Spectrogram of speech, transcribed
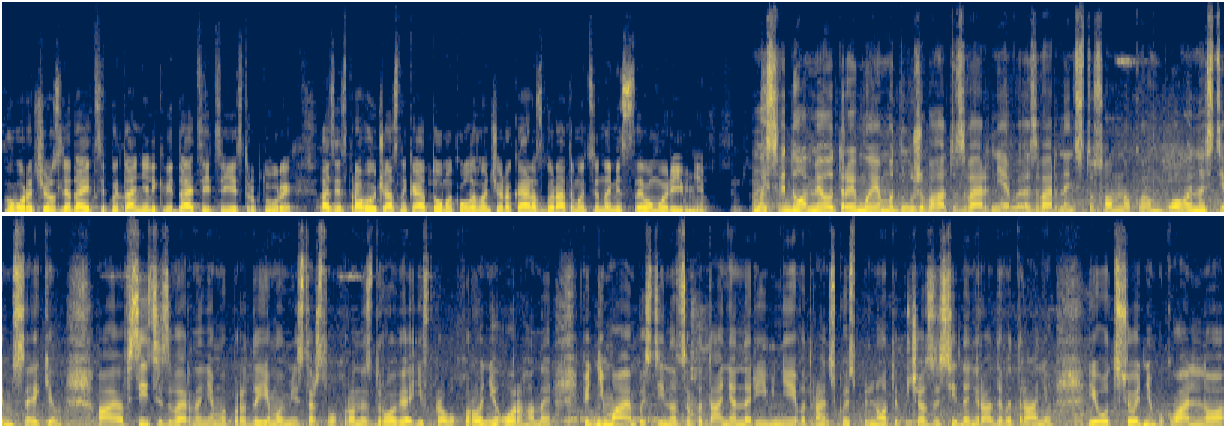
Говорить, що розглядається питання ліквідації цієї структури. А зі справою учасника АТО Миколи Гончарука розбиратимуться на місцевому рівні. Ми свідомі отримуємо дуже багато звернень, стосовно корумпованості МСЕКів. Всі ці звернення ми передаємо в Міністерство охорони здоров'я і в правоохоронні органи. Піднімаємо постійно це питання на рівні ветеранської спільноти під час засідань Ради ветеранів. І от сьогодні буквально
